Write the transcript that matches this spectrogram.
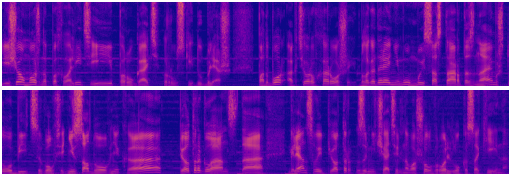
Еще можно похвалить и поругать русский дубляж. Подбор актеров хороший. Благодаря нему мы со старта знаем, что убийцы вовсе не садовник, а Петр Гланс, да. Глянцевый Петр замечательно вошел в роль Лукаса Кейна.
